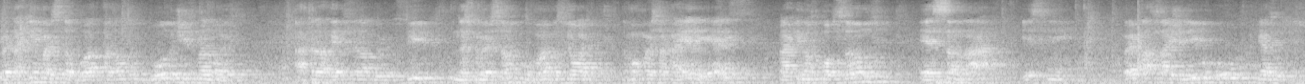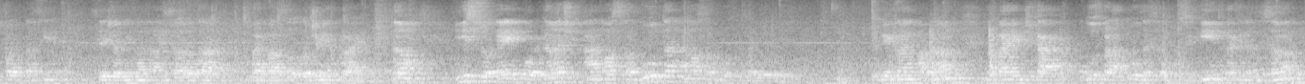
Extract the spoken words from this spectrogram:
vai estar aqui em Aparecida Boa para dar um boa notícia para nós. Através do senador meu filho, nós conversamos com o Rony, assim, olha, nós vamos conversar com a eles, para que nós possamos é, sanar esse. Vai passar Jerico ou viaduto, pode assim, seja ali na estrada da vai passar o loteamento praia. Então, isso é importante, a nossa luta, a nossa parando, não vai reivindicar luz para todos, nós conseguindo, está finalizando.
